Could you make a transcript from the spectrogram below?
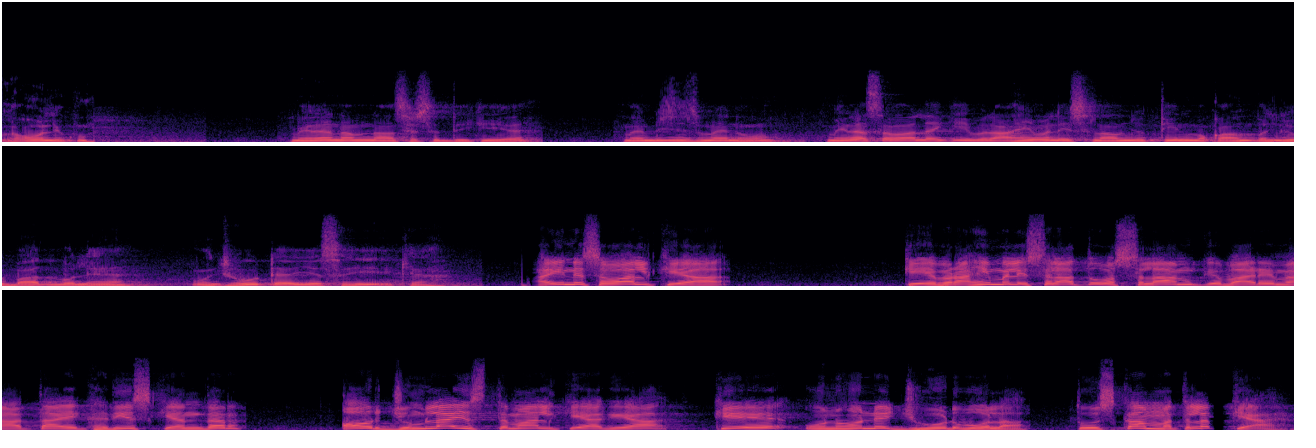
السلام علیکم۔ میرا نام ناصر صدیقی ہے۔ میں بزنس مین ہوں۔ میرا سوال ہے کہ ابراہیم علیہ السلام جو تین مقام پر جو بات بولے ہیں، وہ جھوٹ ہے یہ صحیح کیا؟ ہے بھائی نے سوال کیا کہ ابراہیم علیہ السلاۃ والسلام کے بارے میں آتا ہے ایک حدیث کے اندر اور جملہ استعمال کیا گیا کہ انہوں نے جھوٹ بولا۔ تو اس کا مطلب کیا ہے؟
